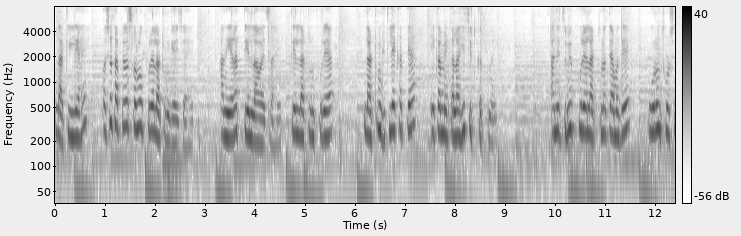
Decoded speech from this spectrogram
लाटलेली आहे. अशाच आपल्याला सर्व पुऱ्या लाटून घ्यायच्या आहेत. आणि याला तेल लावायचं आहे. तेल लाटून पुऱ्या लाटून घेतल्या का त्या एकामेकालाही चिटकत नाही. आणि तुम्ही पुऱ्या लाटताना त्यामध्ये वरून थोडेसे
